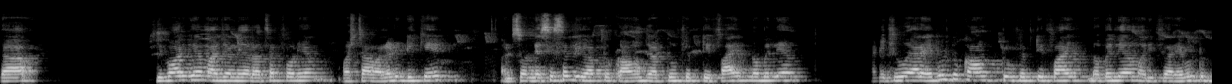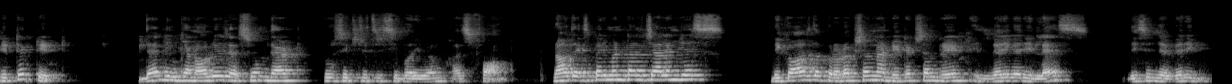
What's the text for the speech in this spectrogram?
the seaborgium as well as rutherfordium must have already decayed. And so necessarily you have to count the 255 nobelium. And if you are able to count 255 nobelium or if you are able to detect it, then you can always assume that 263 seaborgium has formed. Now the experimental challenges because the production and detection rate is very very less this is a very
